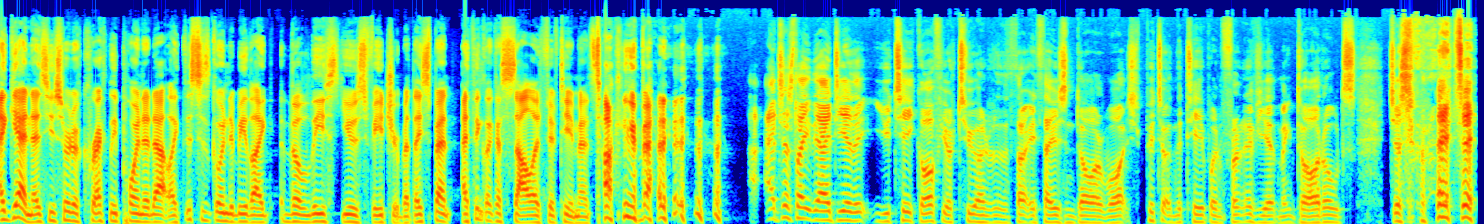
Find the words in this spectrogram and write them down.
again, as you sort of correctly pointed out, like this is going to be like the least used feature, but they spent, I think, like a solid 15 minutes talking about it. I- I just like the idea that you take off your two hundred and thirty thousand dollar watch, put it on the table in front of you at McDonald's, just for it to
